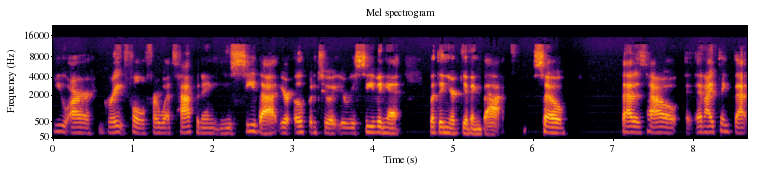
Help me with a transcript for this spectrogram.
you are grateful for what's happening. You see that, you're open to it, you're receiving it, but then you're giving back. So that is how, and I think that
